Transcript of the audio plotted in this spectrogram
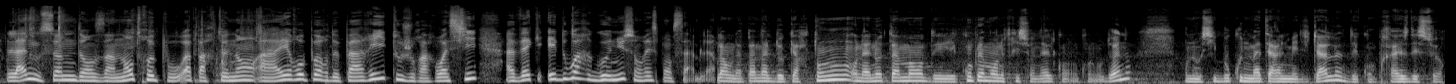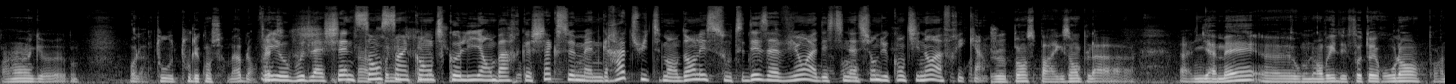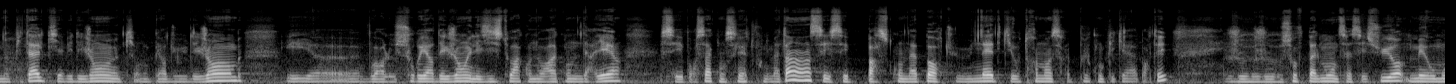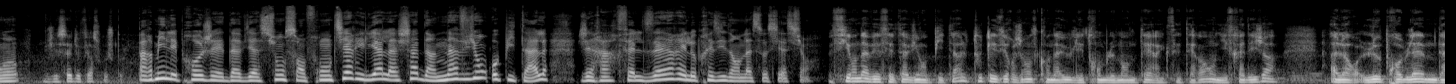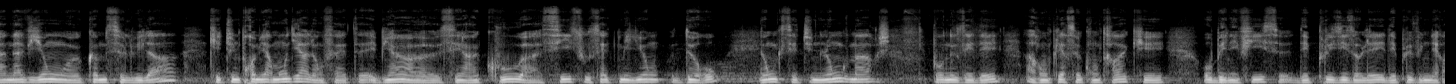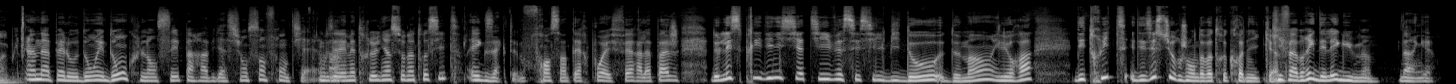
Là, nous sommes dans un entrepôt appartenant à Aéroport de Paris, toujours à Roissy, avec Édouard Gonu, son responsable. Là, on a pas mal de cartons. On a notamment des compléments nutritionnels qu'on qu nous donne. On a aussi beaucoup de matériel médical, des compresses, des seringues. Voilà, tous les consommables. En fait. Et au bout de la chaîne, 150 colis embarquent chaque semaine gratuitement dans les soutes des avions à destination du continent africain. Je pense par exemple à à Niamey, euh, où on a envoyé des fauteuils roulants pour un hôpital qui avait des gens qui ont perdu des jambes, et euh, voir le sourire des gens et les histoires qu'on nous raconte derrière. C'est pour ça qu'on se lève tous les matins, hein. c'est parce qu'on apporte une aide qui autrement serait plus compliquée à apporter. Je, je sauve pas le monde, ça c'est sûr, mais au moins j'essaie de faire ce que je peux. Parmi les projets d'aviation sans frontières, il y a l'achat d'un avion hôpital. Gérard Felzer est le président de l'association. Si on avait cet avion hôpital, toutes les urgences qu'on a eues, les tremblements de terre, etc., on y serait déjà. Alors le problème d'un avion euh, comme celui-là, qui est une première mondiale en fait, eh bien euh, c'est un coût à 6 ou 7 millions d'euros. Donc c'est une longue marche pour nous aider à remplir ce contrat qui est au bénéfice des plus isolés et des plus vulnérables. Un appel aux dons est donc lancé par Aviation sans frontières. Vous allez mettre le lien sur notre site Exactement. franceinter.fr à la page de l'esprit d'initiative Cécile Bidot. Demain, il y aura des truites et des esturgeons dans votre chronique. Qui fabrique des légumes. Dingue.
